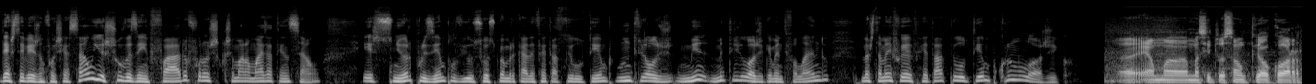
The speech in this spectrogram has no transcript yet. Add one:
Desta vez não foi exceção e as chuvas em Faro foram as que chamaram mais a atenção. Este senhor, por exemplo, viu o seu supermercado afetado pelo tempo, meteorologi- me- meteorologicamente falando, mas também foi afetado pelo tempo cronológico. É uma, uma situação que ocorre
